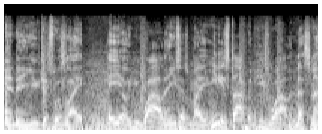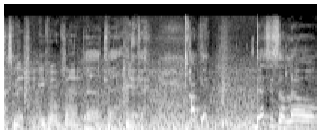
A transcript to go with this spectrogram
and then you just was like, "Hey yo, you wilding." You said somebody, "You need to stop him. He's wilding." That's not snitching. You feel what I'm saying? Yeah, okay. Yeah. Okay. Okay. This is a little,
